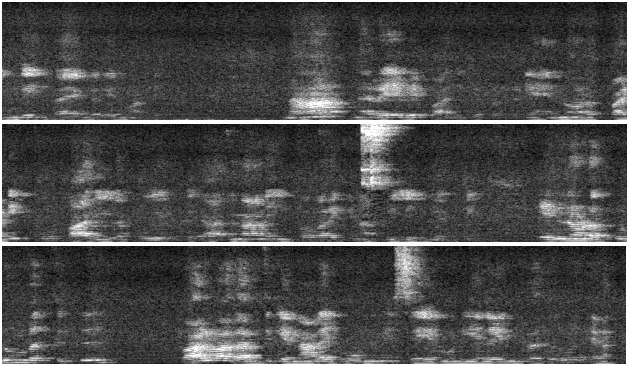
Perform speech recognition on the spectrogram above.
எங்கேயும் தயங்கவே மாட்டேன். நான் நிறையவே பாதிக்கப்பட்டிருக்கேன். என்னோட படிப்பு பாதியில் போயிருக்கு. அதனால இப்போ வரைக்கும் நான் ஃபீலிங்கில் இருக்கேன். என்னோட குடும்பத்துக்கு வாழ்வாதாரத்துக்கு என்னால் இப்போ ஒன்றுமே செய்ய முடியலைன்றதும் எனக்கு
